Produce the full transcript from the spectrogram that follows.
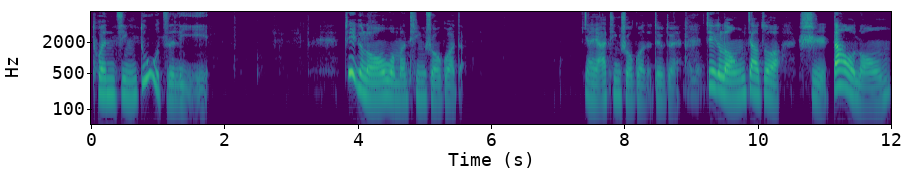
吞进肚子里。这个龙我们听说过的，雅雅听说过的，对不对？这个龙叫做始盗龙。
